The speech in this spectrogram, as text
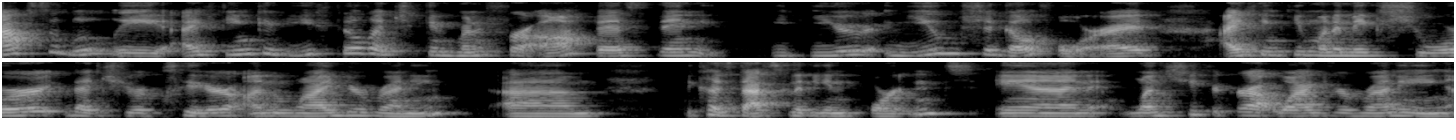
Absolutely. I think if you feel that you can run for office, then you you should go for it. I think you want to make sure that you're clear on why you're running. Um, because that's going to be important. And once you figure out why you're running,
